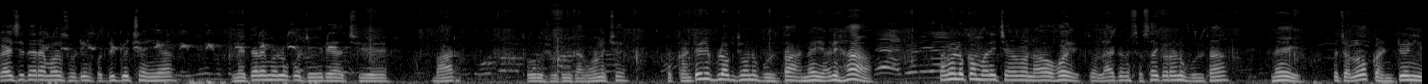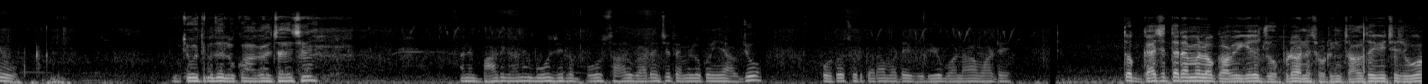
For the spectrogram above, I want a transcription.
ગઈ ત્યારે અમારું શૂટિંગ પતી ગયું છે અહીંયા. ને અત્યારે અમે લોકો જઈ રહ્યા છીએ બહાર. થોડું શૂટિંગ કરવાનું છે. તો કન્ટિન્યુ બ્લોગ જોવાનું ભૂલતા નહીં. અને હા, તમે લોકો મારી ચેનલમાં ના હોય તો લાઈક અને સબસ્ક્રાઈબ કરવાનું ભૂલતા નહીં. તો ચલો કન્ટિન્યુ જો તે બધા લોકો આગળ જાય છે. અને ભાટ ગાર્ડન બહુ જ એટલે બહુ સારું ગાર્ડન છે. તમે લોકો અહીંયા આવજો. ફોટોશૂટ કરવા માટે વીડિયો બનાવવા માટે. તો ગાય અત્યારે અમે લોકો આવી ગયા છે ઝોપડો અને શૂટિંગ ચાલુ થઈ ગયું છે જુઓ.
